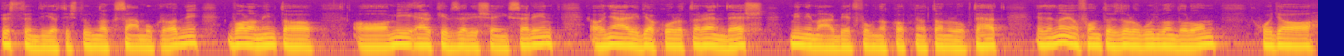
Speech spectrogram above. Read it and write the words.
ösztöndíjat is tudnak számukra adni, valamint a, a mi elképzeléseink szerint a nyári gyakorlata rendes minimálbért fognak kapni a tanulók. Tehát ez egy nagyon fontos dolog, úgy gondolom, hogy a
